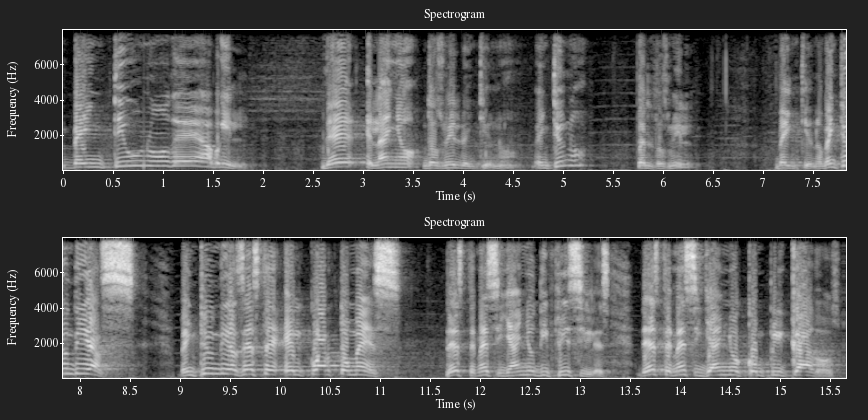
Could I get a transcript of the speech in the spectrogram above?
21 de abril del año 2021. 21 del 2021. 21 días, 21 días de este, el cuarto mes, de este mes y año difíciles, de este mes y año complicados,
